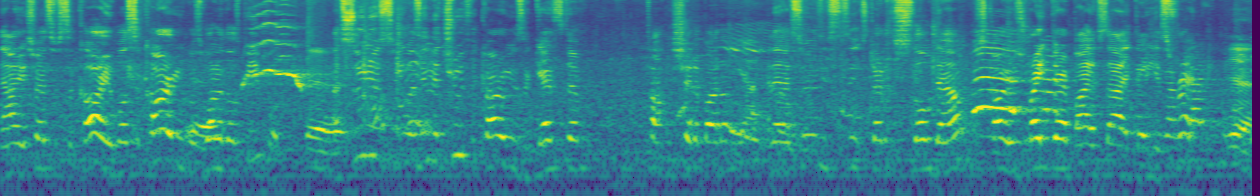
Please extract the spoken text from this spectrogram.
now he's friends with Sakari. Well, Sakari was one of those people. Yeah. As soon as he was in the truth, Sakari was against him, talking shit about him. Yeah. And then as soon as he started to slow down, Sakari was right there by his side to be his friend. Yeah.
